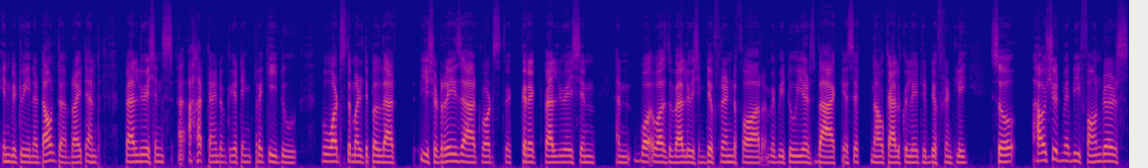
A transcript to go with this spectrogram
in between a downturn, right? And valuations are kind of getting tricky to what's the multiple that you should raise at, what's the correct valuation, and what was the valuation different for maybe two years back? Is it now calculated differently? So, how should maybe founders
